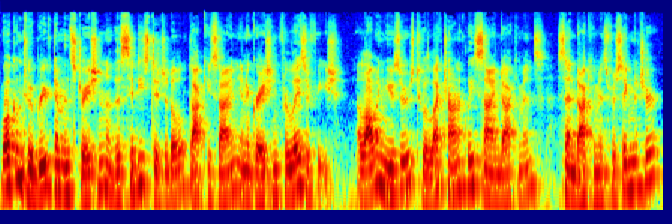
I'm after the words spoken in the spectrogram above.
Welcome to a brief demonstration of the Cities Digital DocuSign integration for Laserfiche, allowing users to electronically sign documents, send documents for signature,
